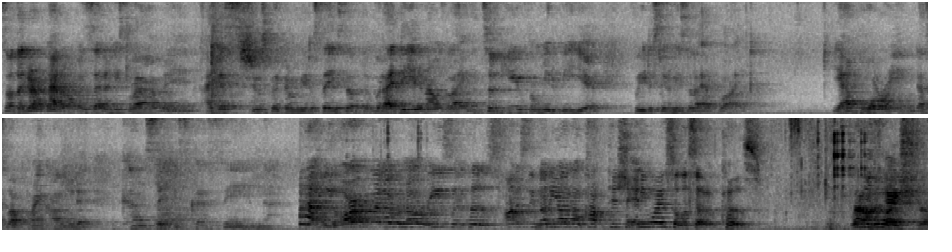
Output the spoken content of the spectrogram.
So the girl got up and sat on his lap, and I guess she was expecting me to say something, but I did, and I was like, it took you for me to be here for you to sit on his lap, like, yeah, boring. That's why Prank called me the concept is cussing. I be arguing over no reason because honestly, none of y'all know competition anyway. So let's uh, cause. That was extra.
